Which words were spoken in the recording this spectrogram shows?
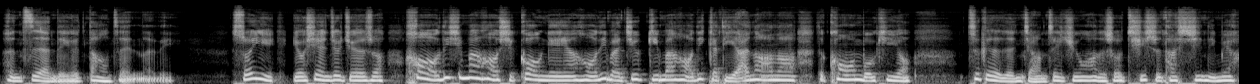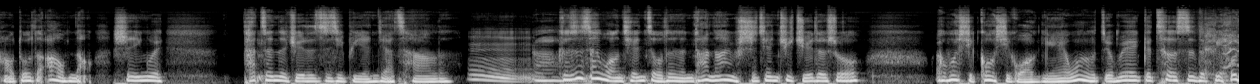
很自然的一个道在那里。所以有些人就觉得说：“吼，你起码吼是讲的呀，吼，你把酒给满好，你家己安那安那，这空完不去哦。”这个人讲这句话的时候，其实他心里面好多的懊恼，是因为他真的觉得自己比人家差了。嗯，可是再往前走的人，他哪有时间去觉得说：“啊，我是够是广的，我有没有一个测试的标准？”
